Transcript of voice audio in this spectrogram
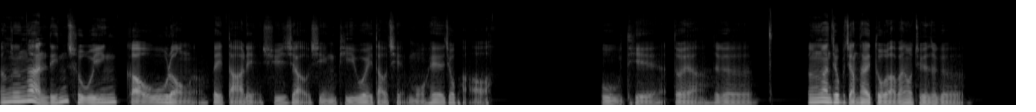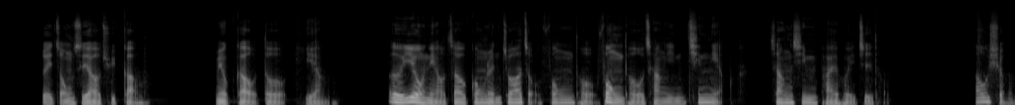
恩恩案，林楚英搞乌龙啊，被打脸，徐小新批位道歉，抹黑了就跑。补贴，对啊，这个恩 恩案就不讲太多了，反正我觉得这个最终是要去告，没有告都一样。二幼鸟遭工人抓走，凤头凤头苍蝇，青鸟，伤心徘徊枝头。高雄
